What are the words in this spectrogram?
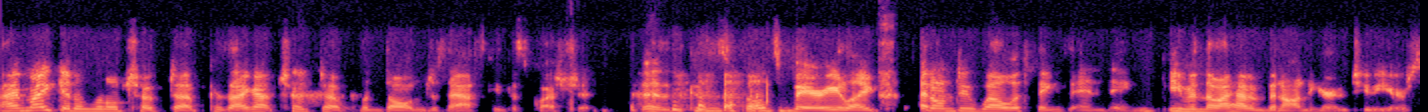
I might get a little choked up because I got choked up with Dalton just asking this question because it feels very like I don't do well with things ending, even though I haven't been on here in two years.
